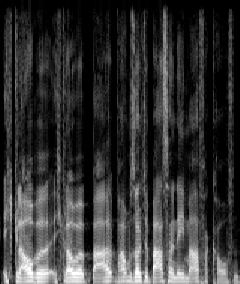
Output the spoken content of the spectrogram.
ich glaube, ich glaube, Bar warum sollte Barca Neymar verkaufen?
